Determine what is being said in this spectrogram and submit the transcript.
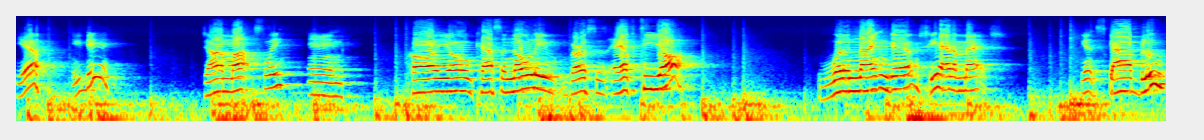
Yeah, he did. Jon Moxley and Claudio Castagnoli versus FTR. Willow Nightingale, she had a match against Skye Blue.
